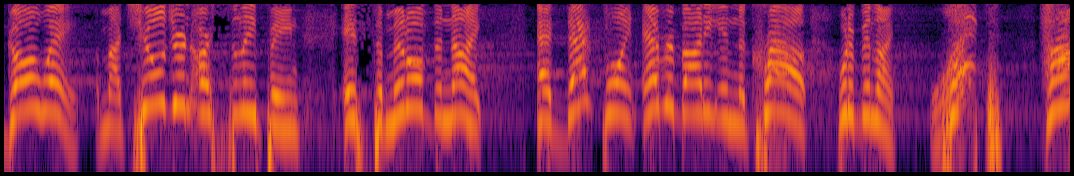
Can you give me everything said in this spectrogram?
go away. My children are sleeping. It's the middle of the night. At that point, everybody in the crowd would have been like, what? Huh?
